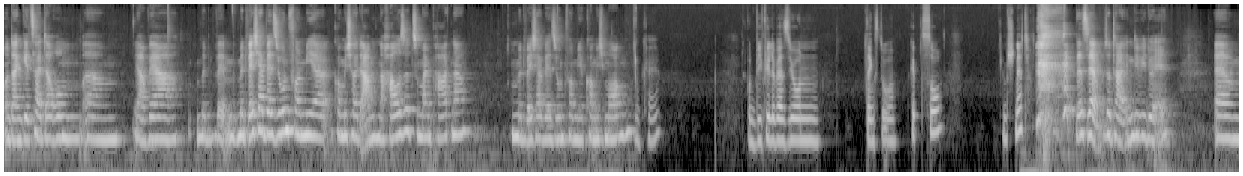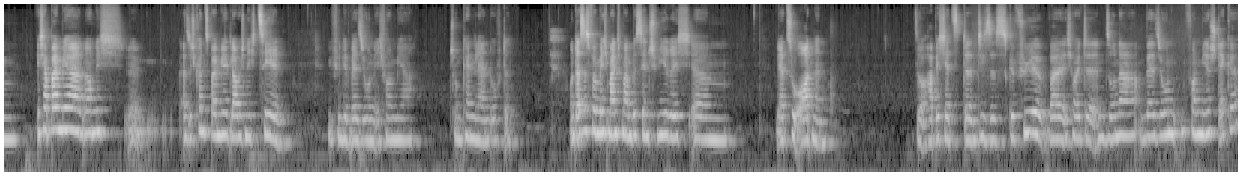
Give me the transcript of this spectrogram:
Und dann geht es halt darum, ähm, ja, wer, mit, mit welcher Version von mir komme ich heute Abend nach Hause zu meinem Partner und mit welcher Version von mir komme ich morgen. Okay. Und wie viele Versionen denkst du, gibt es so im Schnitt? Das ist ja total individuell. Ähm, ich habe bei mir noch nicht, äh, also ich könnte es bei mir, glaube ich, nicht zählen, wie viele Versionen ich von mir schon kennenlernen durfte. Und das ist für mich manchmal ein bisschen schwierig ähm, ja, zu ordnen. So, habe ich jetzt äh, dieses Gefühl, weil ich heute in so einer Version von mir stecke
